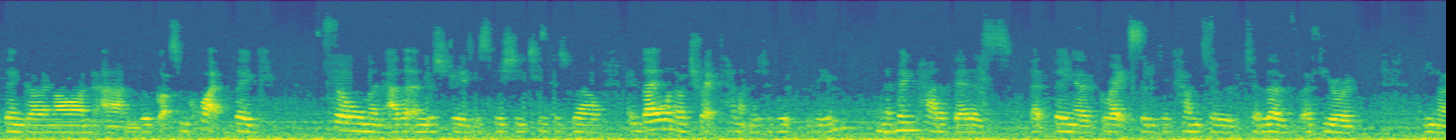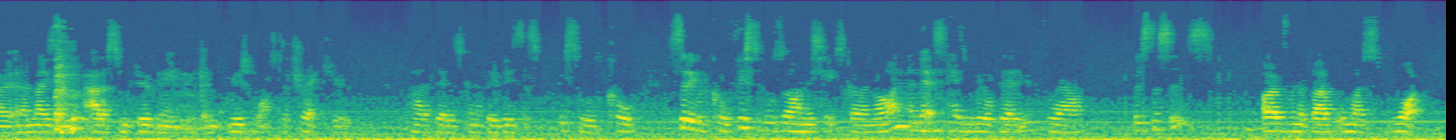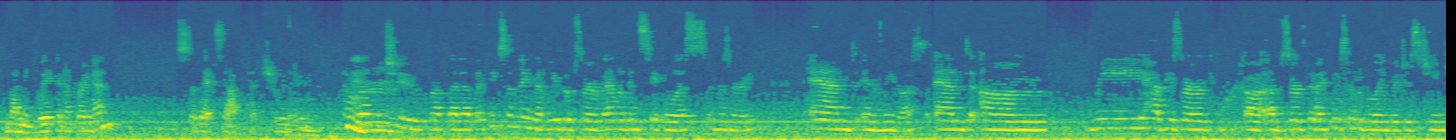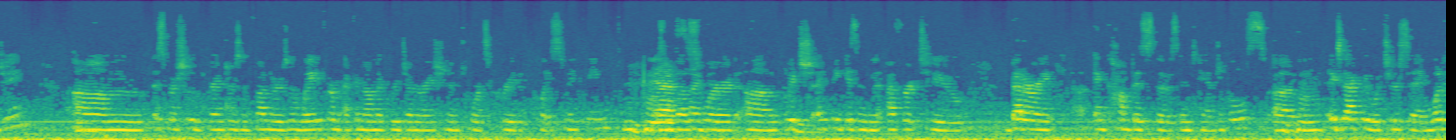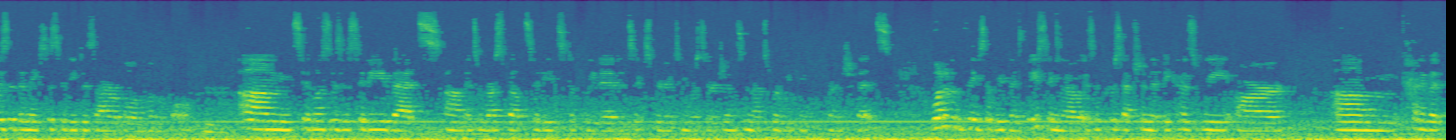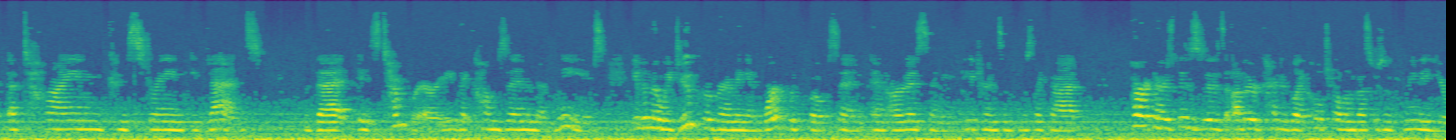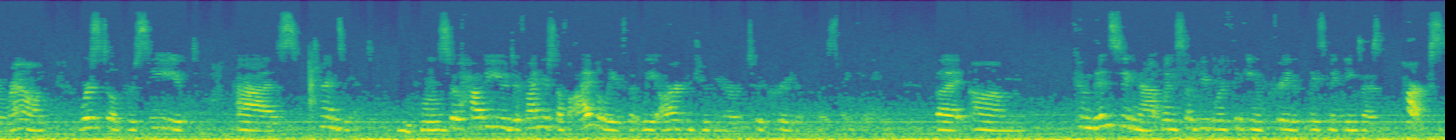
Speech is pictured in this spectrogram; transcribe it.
thing going on um, we've got some quite big film and other industries especially tech as well and they want to attract talent there to work for them. And a big part of that is it being a great city to come to to live. If you're, you know, an amazing artist from Germany and Weta wants to attract you, part of that is going to be there's this festival called city with cool festivals on. There's heaps going on, and that has a real value for our businesses over and above almost what money we're going to bring in. So that's our pitch really. Hmm. I'm glad that you brought that up. I think something that we've observed. I live in St. Louis, Missouri, and in the U.S. And um, we have observed uh, observed that I think some of the language is changing, um, especially with grantors and funders, away from economic regeneration and towards creative placemaking Yes. as a buzzword, um, which I think is an effort to better en- encompass those intangibles of Mhm. exactly what you're saying. What is it that makes a city desirable and livable? Um, St. Louis is a city that's um, it's a Rust Belt city. It's depleted. It's experiencing resurgence, and that's where we think the fringe fits. One of the things that we've been facing, though, is a perception that because we are um, kind of a, a time constrained event that is temporary, that comes in and then leaves, even though we do programming and work with folks and, and artists and patrons and things like that, partners, businesses, other kind of like cultural investors in the community year round, we're still perceived as transient. Mhm. So how do you define yourself? I believe that we are a contributor to creative placemaking, but um, convincing that when some people are thinking of creative placemakings as parks,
